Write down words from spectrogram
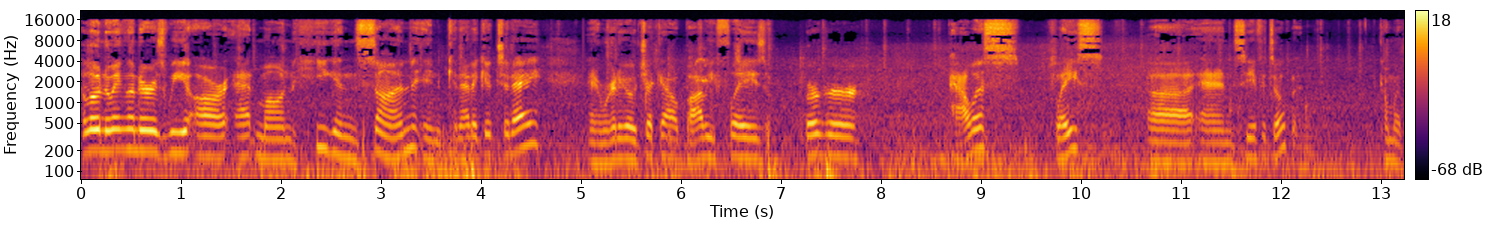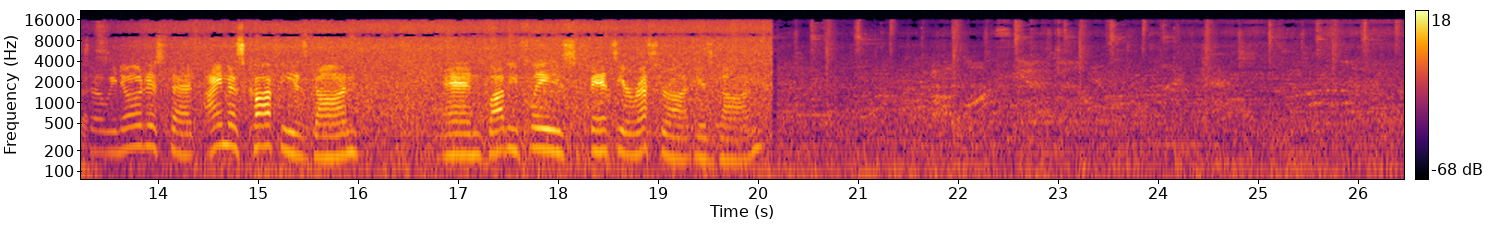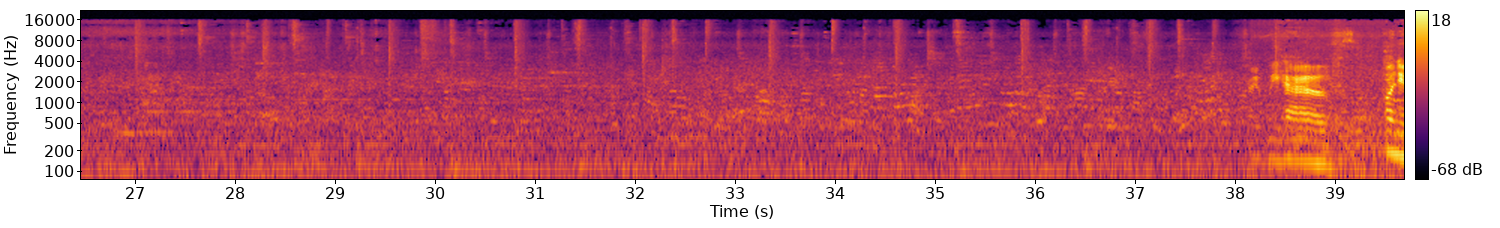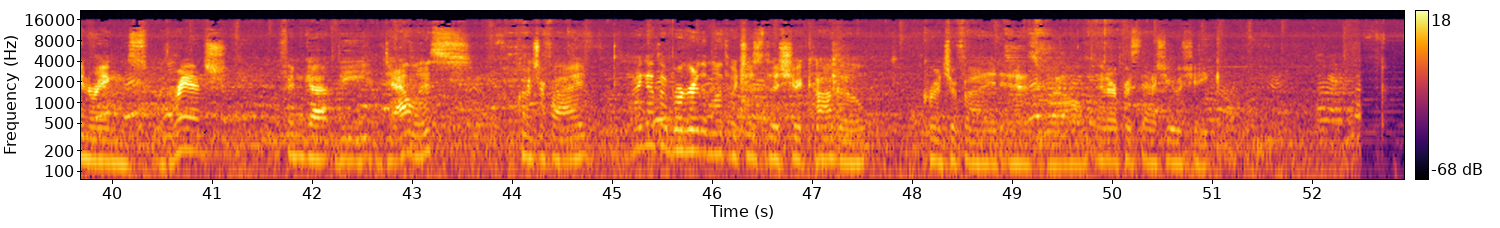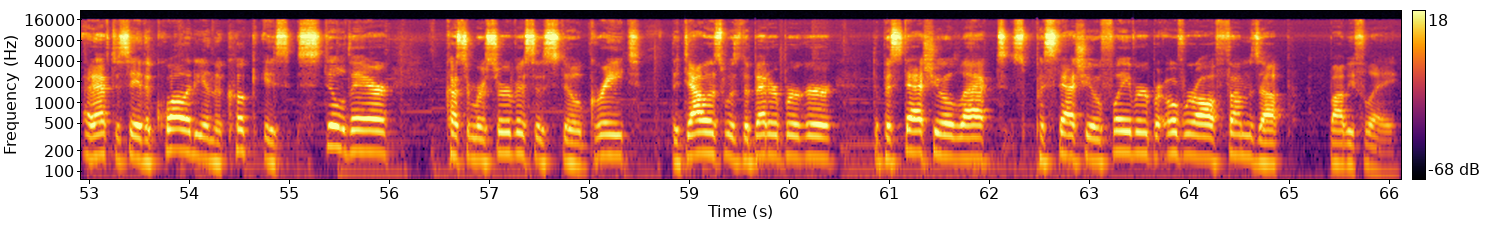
Hello, New Englanders. We are at Mohegan Sun in Connecticut today, and we're going to go check out Bobby Flay's Burger Palace place uh, and see if it's open. Come with us. So we noticed that Ima's Coffee is gone, and Bobby Flay's fancier restaurant is gone. We have onion rings with ranch. Finn got the Dallas Crunchified. I got the Burger of the Month, which is the Chicago Crunchified as well, and our pistachio shake. I'd have to say the quality and the cook is still there. Customer service is still great. The Dallas was the better burger. The pistachio lacked pistachio flavor, but overall, thumbs up, Bobby Flay.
